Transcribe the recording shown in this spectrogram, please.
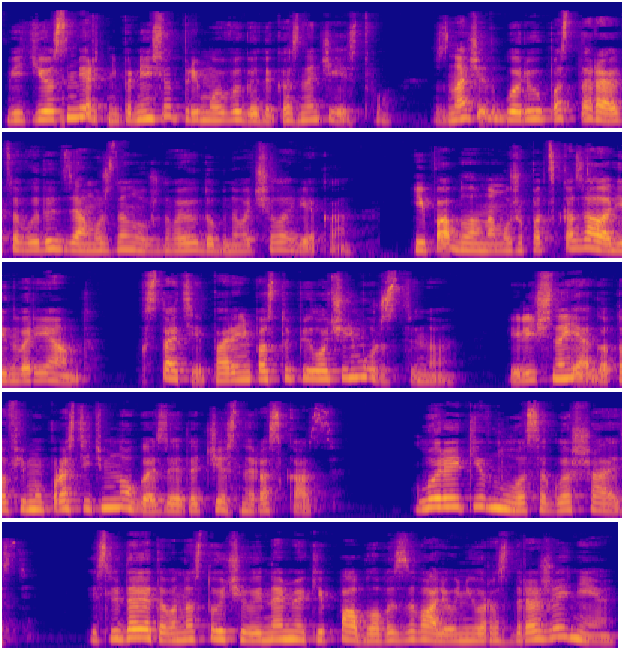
Ведь ее смерть не принесет прямой выгоды казначейству. Значит, Глорию постараются выдать замуж за нужного и удобного человека. И Пабло нам уже подсказал один вариант. Кстати, парень поступил очень мужественно. И лично я готов ему простить многое за этот честный рассказ. Глория кивнула, соглашаясь. Если до этого настойчивые намеки Пабло вызывали у нее раздражение,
